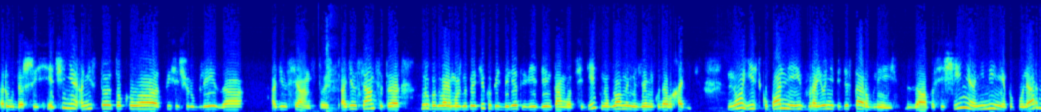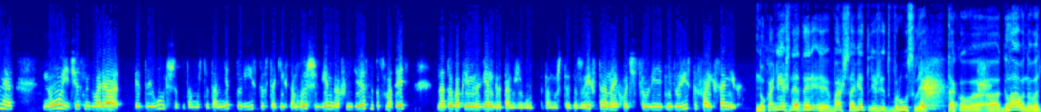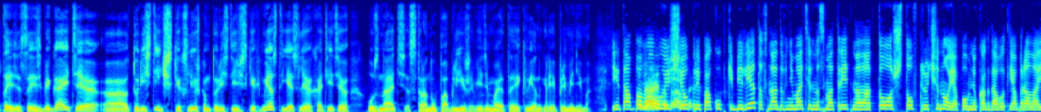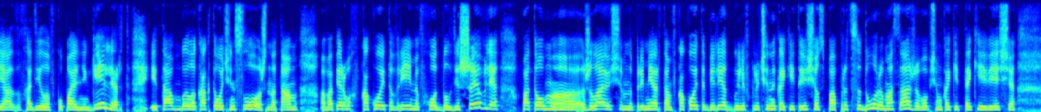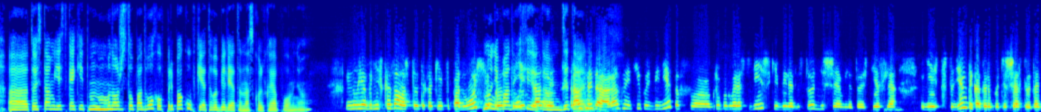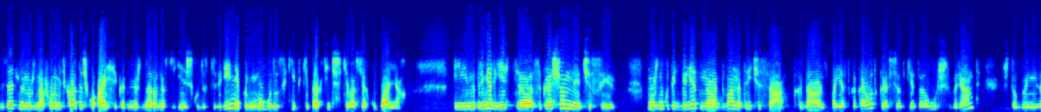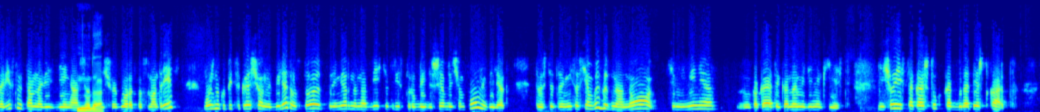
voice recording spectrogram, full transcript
Рудерш и Сечени. Они стоят около тысячи рублей за один сеанс. То есть один сеанс это, грубо говоря, можно прийти, купить билет и весь день там вот сидеть, но главное нельзя никуда выходить. Но есть купальни в районе 500 рублей за посещение, они менее популярные, но и, честно говоря, это и лучше, потому что там нет туристов таких, там больше венгров. Интересно посмотреть на то, как именно венгры там живут, потому что это же их страна, и хочется увидеть не туристов, а их самих. Ну, конечно, это э, ваш совет лежит в русле такого э, главного тезиса. Избегайте э, туристических, слишком туристических мест, если хотите узнать страну поближе. Видимо, это и к Венгрии применимо. И там, по-моему, да, еще правда. при покупке билетов надо внимательно смотреть на то, что включено. Я помню, когда вот я брала, я ходила ходила в купальник Геллерт, и там было как-то очень сложно. Там, во-первых, в какое-то время вход был дешевле, потом э, желающим, например, там в какой-то билет были включены какие-то еще спа-процедуры, массажи, в общем, какие-то такие вещи. Э, то есть там есть какие-то множество подвохов при покупке этого билета, насколько я помню. Ну, я бы не сказала, что это какие-то подвохи. Ну, не подвохи, есть разные, там детали. Разные, да, разные типы билетов. Э, грубо говоря, студенческие билеты стоят дешевле. То есть, если есть студенты, которые путешествуют, обязательно нужно оформить карточку ISIC, это международное студенческое удостоверение, по нему будут скидки практически во всех купальнях. И, например, есть э, сокращенные часы можно купить билет на 2-3 часа. Когда поездка короткая, все-таки это лучший вариант, чтобы не зависнуть там на весь день, а ну, да. еще и город посмотреть. Можно купить сокращенный билет, он стоит примерно на 200-300 рублей дешевле, чем полный билет. То есть это не совсем выгодно, но, тем не менее, э, какая-то экономия денег есть. Еще есть такая штука, как Будапешт-карт.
